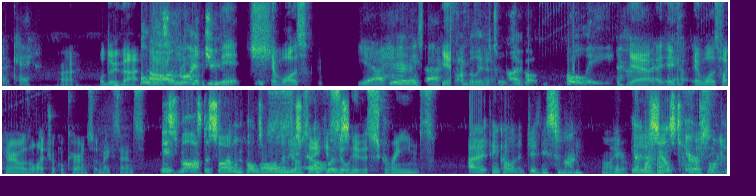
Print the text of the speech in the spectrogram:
Okay. Alright. We'll do that. I wasn't Oh, right, you. Bitch. It was? Yeah, I hate Yeah. these acts. Yeah. Unbelievable. I got bullied. Yeah, it, it was fucking around with electrical current, so it makes sense. This vast asylum holds Oh, more than I'm just saying you can still hear the screams. I don't think I want to do this one. Oh, you're a Yeah, that sounds terrifying.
